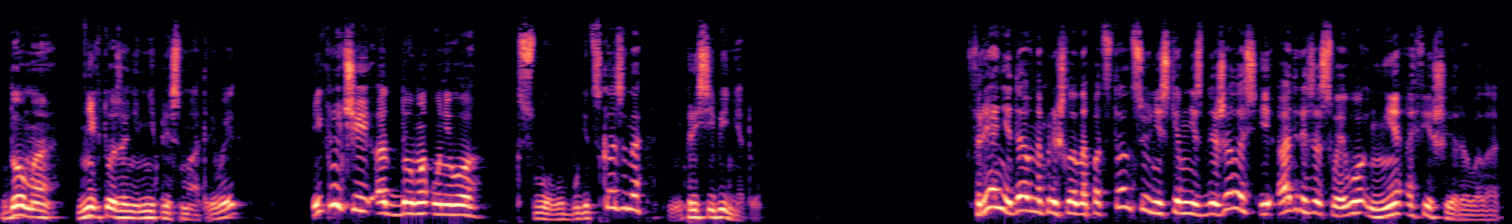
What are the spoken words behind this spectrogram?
дома никто за ним не присматривает, и ключей от дома у него, к слову будет сказано, при себе нету. Фря недавно пришла на подстанцию, ни с кем не сближалась и адреса своего не афишировала.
